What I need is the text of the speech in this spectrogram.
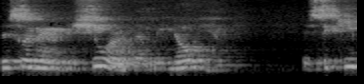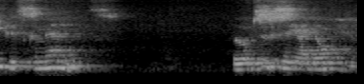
This way we may be sure that we know him is to keep his commandments. Those who say, I know him,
